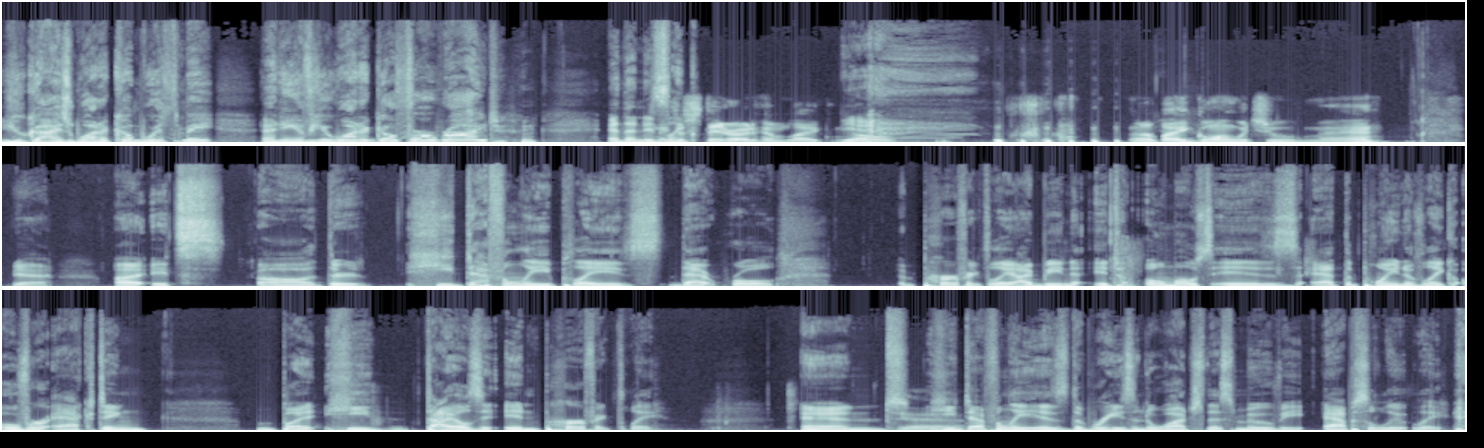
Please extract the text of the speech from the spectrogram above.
You guys want to come with me? Any of you want to go for a ride? and then it's they like, stare at him like, Yeah. no, nobody going with you, man. yeah, uh, it's oh, there. He definitely plays that role perfectly. I mean, it almost is at the point of like overacting, but he dials it in perfectly. And he definitely is the reason to watch this movie. Absolutely.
